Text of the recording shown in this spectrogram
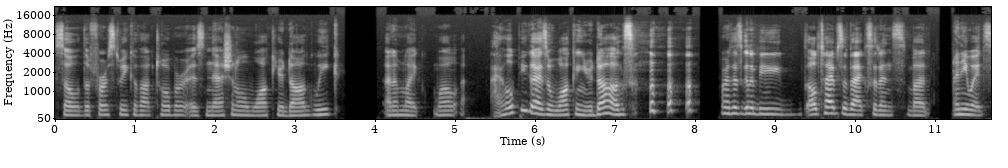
So the first week of October is National Walk Your Dog Week. And I'm like, well, I hope you guys are walking your dogs, or there's going to be all types of accidents. But anyway, it's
